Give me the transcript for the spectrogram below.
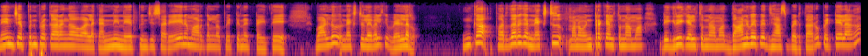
నేను చెప్పిన ప్రకారంగా వాళ్ళకి అన్నీ నేర్పించి సరైన మార్గంలో పెట్టినట్టయితే వాళ్ళు నెక్స్ట్ లెవెల్కి వెళ్ళరు. ఇంకా ఫర్దర్గా నెక్స్ట్ మనం ఇంటర్కి వెళ్తున్నామా డిగ్రీకి వెళ్తున్నామా దానివైపే ధ్యాస పెడతారు. పెట్టేలాగా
